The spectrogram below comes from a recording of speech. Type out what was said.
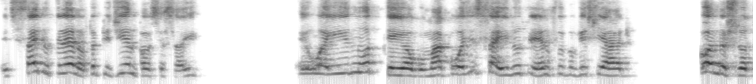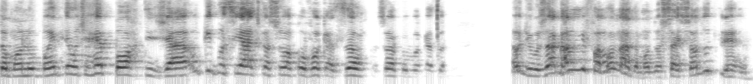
Ele disse, sai do treino, eu estou pedindo para você sair. Eu aí notei alguma coisa e saí do treino, fui para o vestiário. Quando eu estou tomando banho, tem uns repórteres já. O que você acha com a sua convocação? A sua convocação? Eu digo, o Zagallo não me falou nada, mandou sair só do treino.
